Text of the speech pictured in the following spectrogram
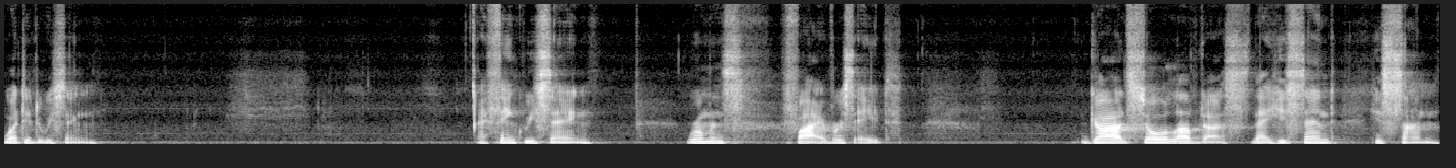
what did we sing? I think we sang Romans 5, verse 8. God so loved us that he sent his son.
